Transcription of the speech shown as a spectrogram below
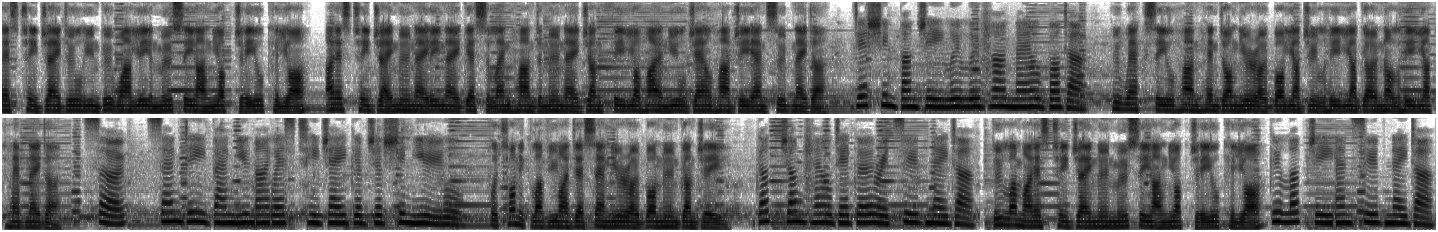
istj dulyungu wayin musiang yokja ilkaya, istj mune ine geseleng handa mune jung fi yohayan yul jail haji en subnada. Deshin bunji luluhan mail boda. Huak silhan hendong euro boyajul hi yago nol hi yuk hebnada. So, sangdi bang unai istj gajashin yul. Platonic love ui desang euro bonun gunji. Gut jung hal de gurid subnada. Gulam istj nun musiang yokja ilkaya. Gulukji and subnada.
